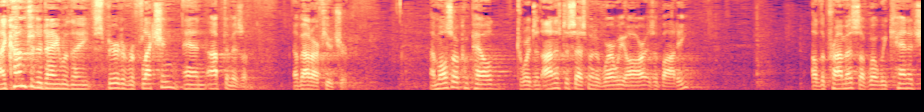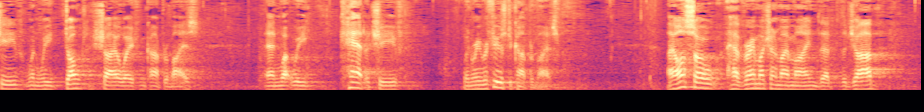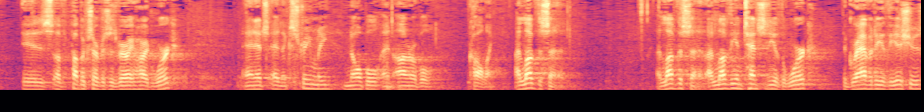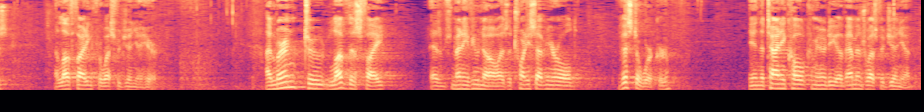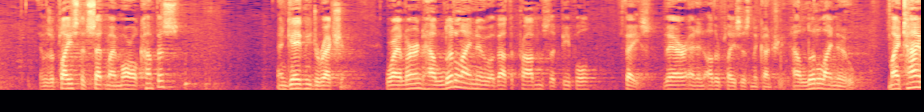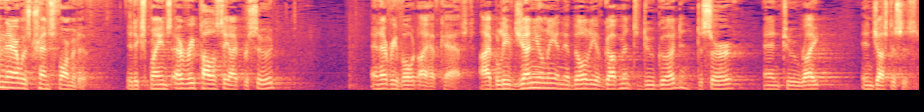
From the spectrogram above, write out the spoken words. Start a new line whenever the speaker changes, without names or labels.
I come to today with a spirit of reflection and optimism about our future. I'm also compelled towards an honest assessment of where we are as a body, of the promise of what we can achieve when we don't shy away from compromise, and what we can't achieve when we refuse to compromise. I also have very much on my mind that the job is of public service is very hard work, and it's an extremely noble and honorable calling. I love the Senate. I love the Senate. I love the intensity of the work, the gravity of the issues. I love fighting for West Virginia here. I learned to love this fight, as many of you know, as a 27 year old Vista worker in the tiny coal community of Emmons, West Virginia. It was a place that set my moral compass and gave me direction, where I learned how little I knew about the problems that people face there and in other places in the country, how little I knew. My time there was transformative. It explains every policy I pursued and every vote I have cast. I believe genuinely in the ability of government to do good, to serve, and to right injustices.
